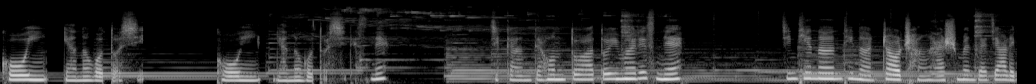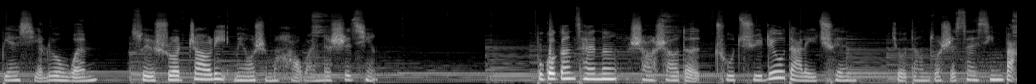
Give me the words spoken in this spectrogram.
光阴やのごとし”，“光阴やのごとし”ですね。時間って本当はあっという間ですね。 今天呢，Tina 照常还是闷在家里边写论文，所以说照例没有什么好玩的事情。不过刚才呢，稍稍的出去溜达了一圈，就当做是散心吧。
